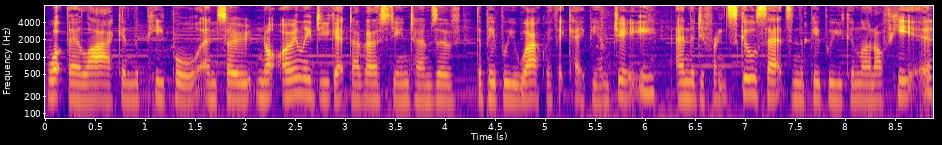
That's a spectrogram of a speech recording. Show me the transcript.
what they're like and the people. And so not only do you get diversity in terms of the people you work with at KPMG and the different skill sets and the people you can learn off here,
